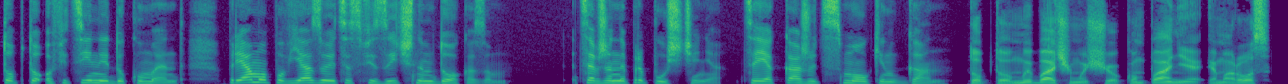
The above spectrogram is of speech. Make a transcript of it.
тобто офіційний документ, прямо пов'язується з фізичним доказом. Це вже не припущення. Це, як кажуть, smoking gun. Тобто ми бачимо, що компанія Емарос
